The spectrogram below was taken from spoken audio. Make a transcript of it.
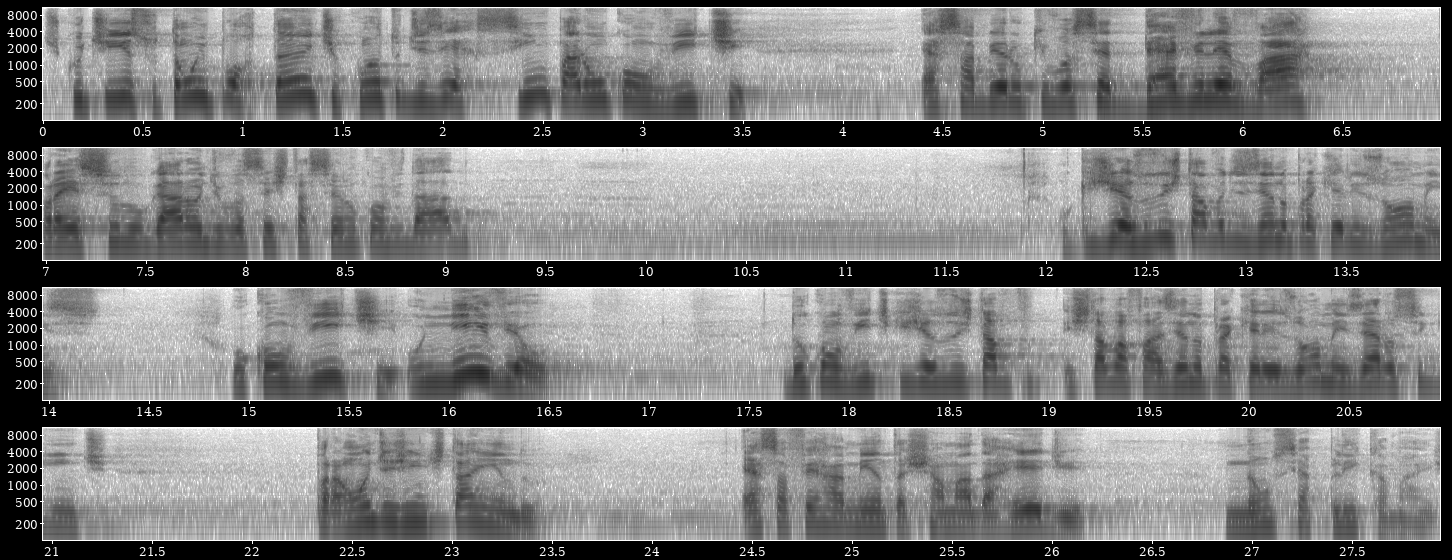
Escute isso, tão importante quanto dizer sim para um convite é saber o que você deve levar para esse lugar onde você está sendo convidado. O que Jesus estava dizendo para aqueles homens, o convite, o nível do convite que Jesus estava, estava fazendo para aqueles homens era o seguinte: para onde a gente está indo? Essa ferramenta chamada rede não se aplica mais.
